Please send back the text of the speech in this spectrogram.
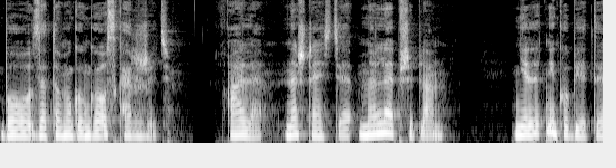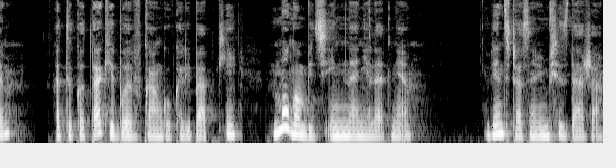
bo za to mogą go oskarżyć. Ale na szczęście ma lepszy plan. Nieletnie kobiety, a tylko takie były w gangu Kalibabki, mogą być inne nieletnie. Więc czasem im się zdarza.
